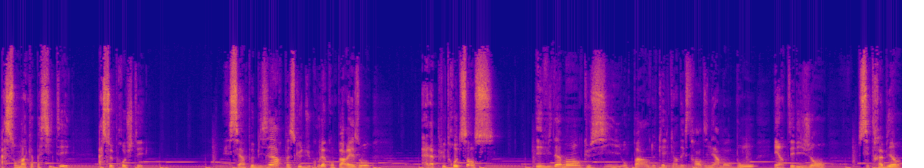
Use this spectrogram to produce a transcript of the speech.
à son incapacité à se projeter. Et c'est un peu bizarre parce que du coup la comparaison, elle a plus trop de sens. Évidemment que si on parle de quelqu'un d'extraordinairement bon et intelligent, c'est très bien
